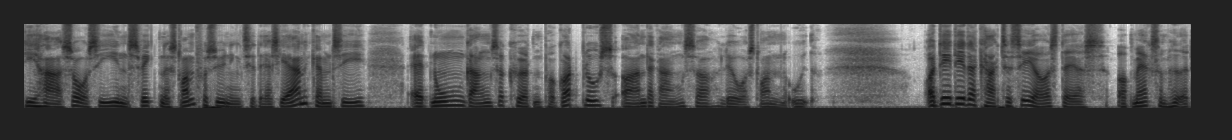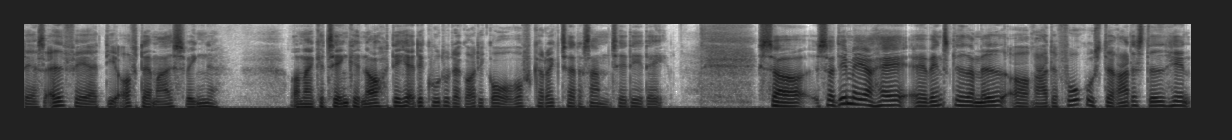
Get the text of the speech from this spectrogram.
De har så at sige en svigtende strømforsyning til deres hjerne, kan man sige, at nogle gange så kører den på godt plus, og andre gange så løber strømmen ud. Og det er det, der karakteriserer også deres opmærksomhed og deres adfærd, at de ofte er meget svingende. Og man kan tænke, nå, det her, det kunne du da godt i går, hvorfor kan du ikke tage dig sammen til det i dag? Så, så det med at have øh, vanskeligheder med at rette fokus det rette sted hen,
